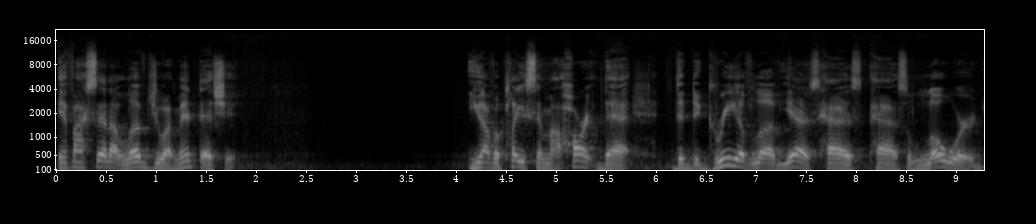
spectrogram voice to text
If I said I loved you, I meant that shit. You have a place in my heart that the degree of love, yes, has has lowered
